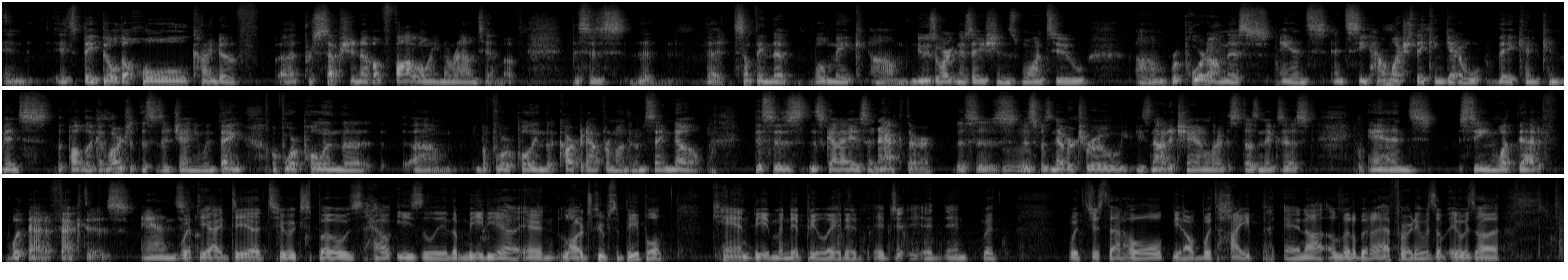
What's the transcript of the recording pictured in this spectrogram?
and is they build a whole kind of uh, perception of a following around him. Of this is the that something that will make um, news organizations want to um, report on this and and see how much they can get a, they can convince the public at large that this is a genuine thing before pulling the um, before pulling the carpet out from under them and saying no this is this guy is an actor. This is this was never true. He's not a channeler. This doesn't exist. And seeing what that what that effect is. And with the idea to expose how easily the media and large groups of people can be manipulated it, it, and with with just that whole you know with hype and uh, a little bit of effort. It was a, it was a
